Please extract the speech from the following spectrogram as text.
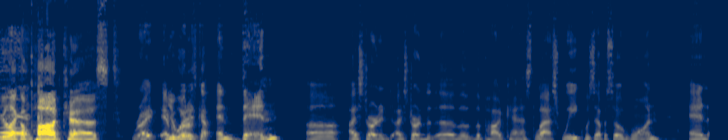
You're like a Eh. podcast. right? Everybody's got, and then uh, I started. I started uh, the the podcast last week was episode one, and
